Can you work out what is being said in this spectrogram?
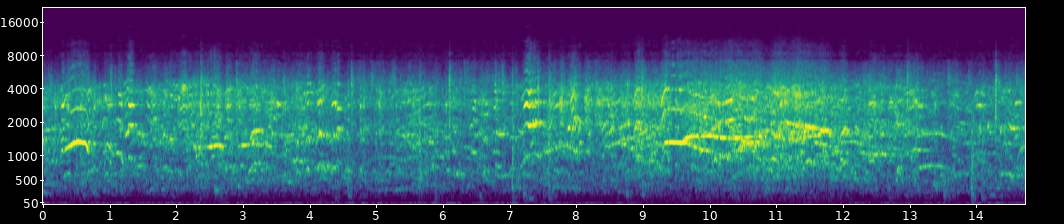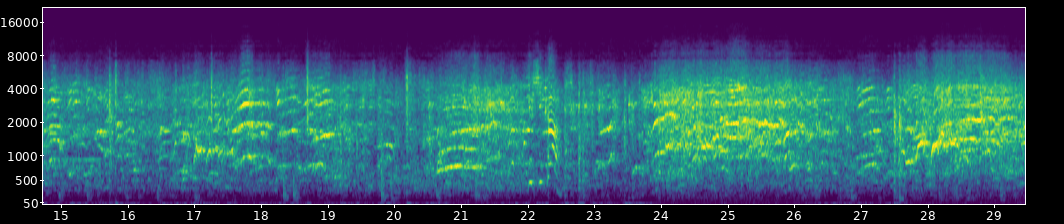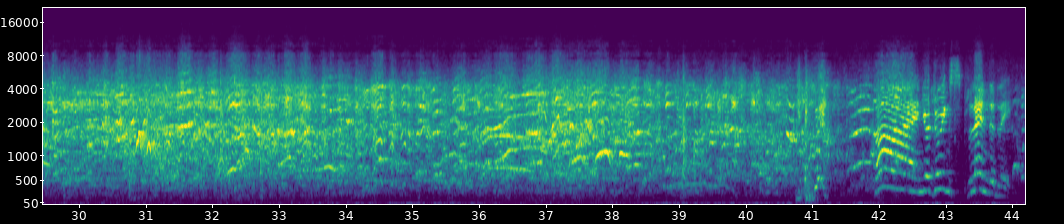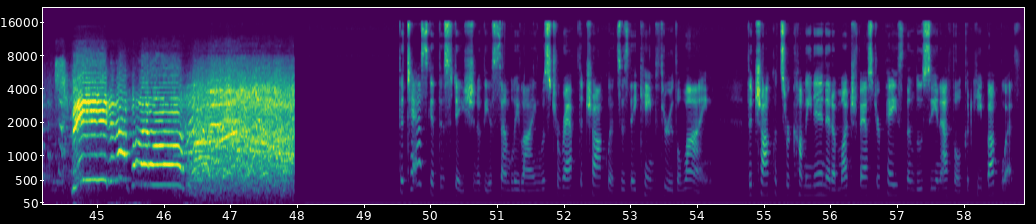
Here she comes. Fine, you're doing splendidly. Speed it up a little! The task at this station of the assembly line was to wrap the chocolates as they came through the line. The chocolates were coming in at a much faster pace than Lucy and Ethel could keep up with.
